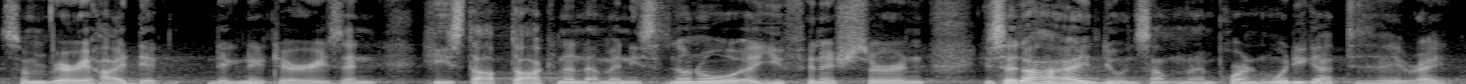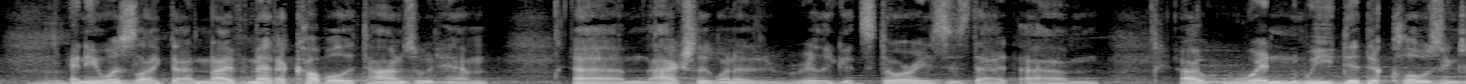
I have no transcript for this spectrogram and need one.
some very high dig- dignitaries, and he stopped talking to them, and he said, No, no, uh, you finished, sir. And he said, Oh, I ain't doing something important. What do you got to say, right? Mm. And he was like that. And I've met a couple of times with him. Um, actually, one of the really good stories is that um, uh, when we did the closing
